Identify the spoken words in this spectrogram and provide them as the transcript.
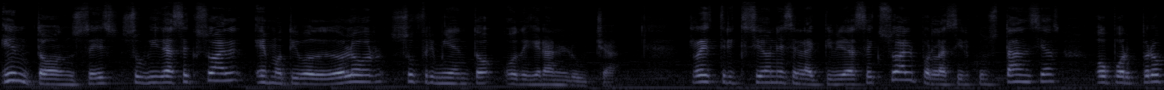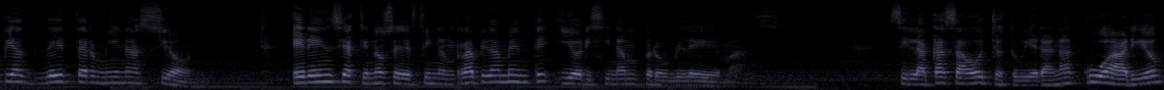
entonces su vida sexual es motivo de dolor, sufrimiento o de gran lucha. Restricciones en la actividad sexual por las circunstancias o por propia determinación. Herencias que no se definen rápidamente y originan problemas. Si la casa 8 estuviera en Acuario,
